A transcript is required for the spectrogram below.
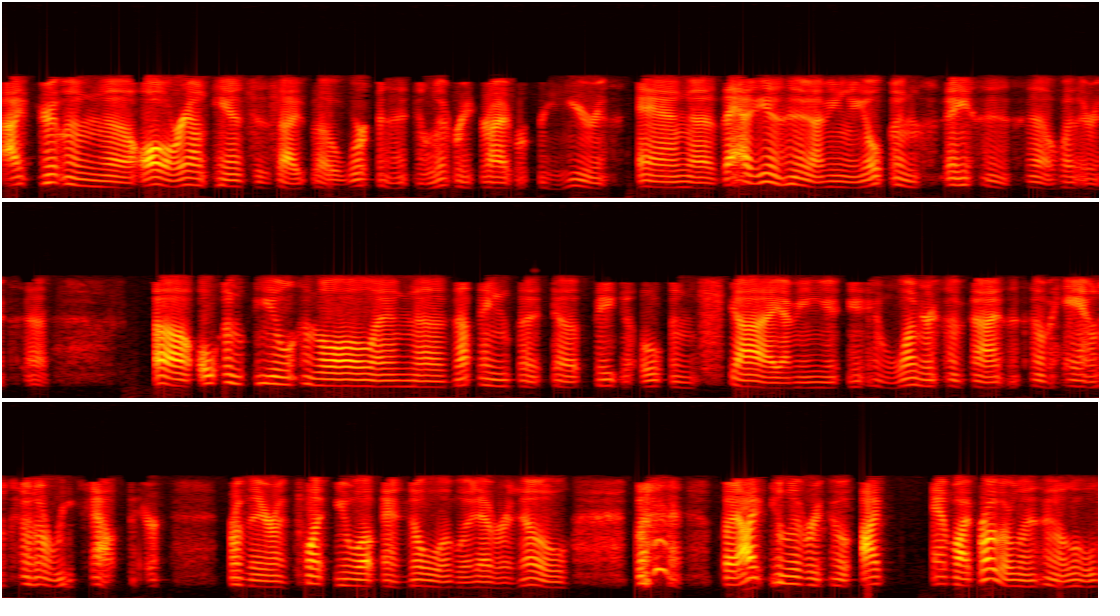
I've driven uh, all around Kansas. I've uh, worked as a delivery driver for years, and uh, that is it. I mean, the open spaces, uh, whether it's uh, uh, open fields and all, and uh, nothing but uh, big open sky. I mean, you, you wonder sometimes if some hand's gonna reach out there from there and pluck you up, and no one would ever know. But but I delivered to I and my brother lives in a little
